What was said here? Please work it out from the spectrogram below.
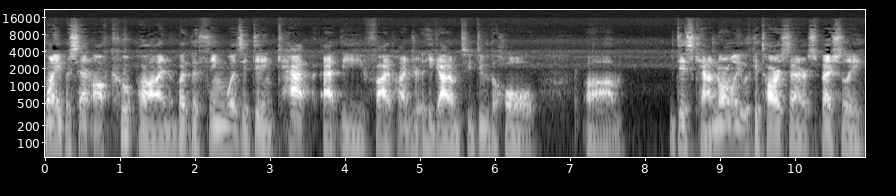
20% off coupon, but the thing was it didn't cap at the 500. He got him to do the whole um, discount. Normally with Guitar Center, especially,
